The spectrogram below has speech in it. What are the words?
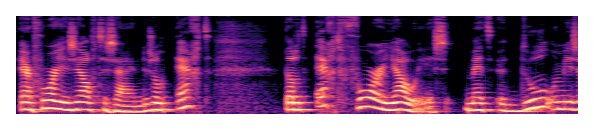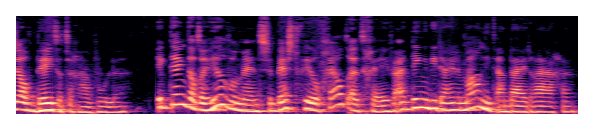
er voor jezelf te zijn. Dus om echt, dat het echt voor jou is, met het doel om jezelf beter te gaan voelen. Ik denk dat er heel veel mensen best veel geld uitgeven aan dingen die daar helemaal niet aan bijdragen.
